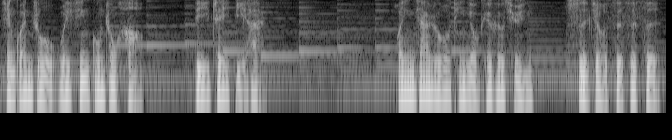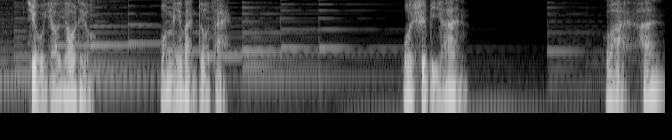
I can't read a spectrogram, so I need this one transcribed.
请关注微信公众号 “DJ 彼岸”。欢迎加入听友 QQ 群：四九四四四九幺幺六，我每晚都在。我是彼岸，晚安。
